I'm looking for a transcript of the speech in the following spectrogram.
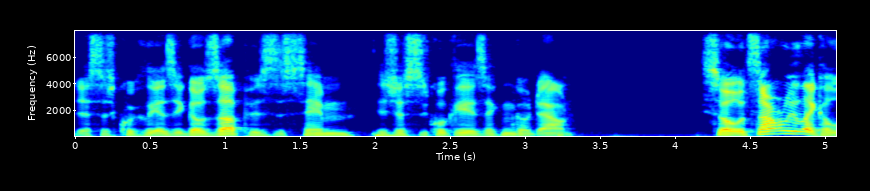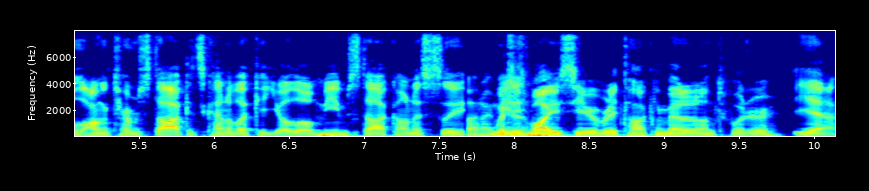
just as quickly as it goes up is the same, is just as quickly as it can go down. So it's not really like a long term stock. It's kind of like a YOLO meme stock, honestly. But I which is why you see everybody talking about it on Twitter. yeah.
